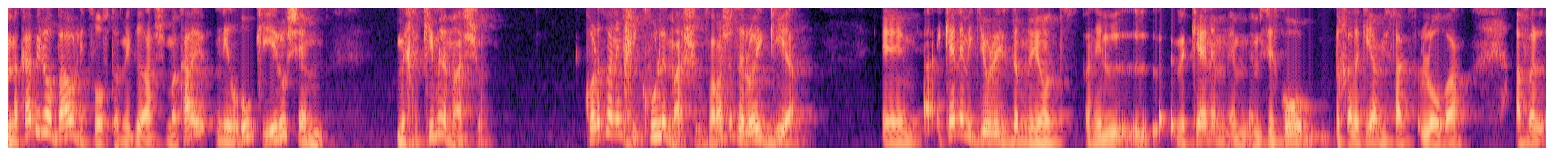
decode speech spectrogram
מכבי לא באו לצרוף את המגרש מכבי נראו כאילו שהם מחכים למשהו. כל הזמן הם חיכו למשהו והמשהו הזה לא הגיע. אה, כן הם הגיעו להזדמנויות אני, וכן הם, הם, הם שיחקו בחלקים מהמשחק לא רע אבל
